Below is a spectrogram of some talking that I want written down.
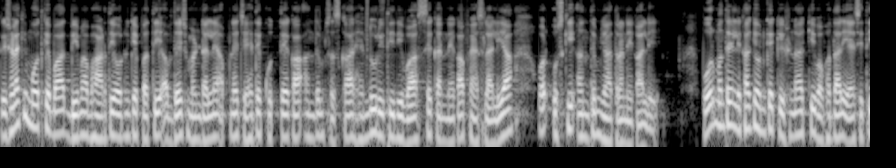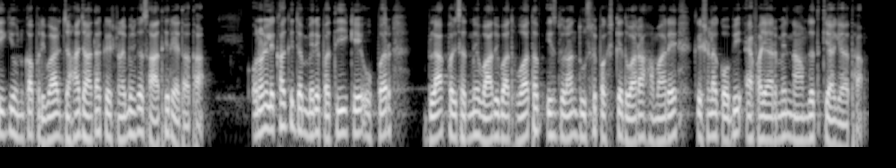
कृष्णा की मौत के बाद बीमा भारती और उनके पति अवधेश मंडल ने अपने चहेते कुत्ते का अंतिम संस्कार हिंदू रीति रिवाज से करने का फैसला लिया और उसकी अंतिम यात्रा निकाली। पूर्व मंत्री ने लिखा कि उनके कृष्णा की वफादारी ऐसी थी कि उनका परिवार जहाँ जाता कृष्णा भी उनके साथ ही रहता था। उन्होंने लिखा कि जब मेरे पति के ऊपर ब्लॉक परिषद में वाद विवाद हुआ, तब इस दौरान दूसरे पक्ष के द्वारा हमारे कृष्णा को भी एफआईआर में नामजद किया गया था।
